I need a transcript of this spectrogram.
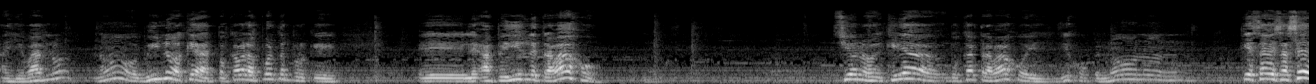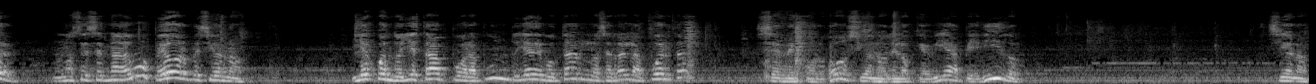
¿A llevarlo? No, vino a qué? A tocaba la puerta porque eh, a pedirle trabajo. ¿Sí o no? Quería buscar trabajo y dijo que no, no, no. ¿Qué sabes hacer? No, no sé hacer nada. Uh, peor, pues, ¿sí o no? Y ya cuando ya estaba por a punto ya de botarlo, cerrar la puerta, se recordó, ¿sí o no?, de lo que había pedido. ¿Sí o no?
